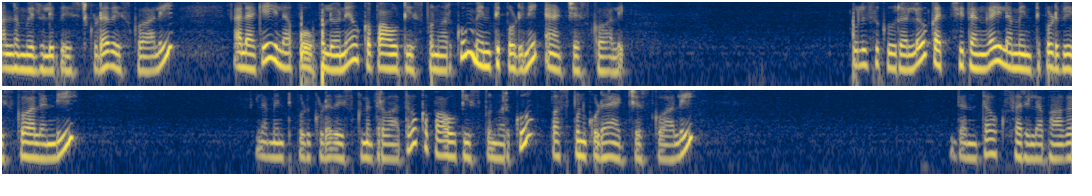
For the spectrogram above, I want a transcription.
అల్లం వెల్లుల్లి పేస్ట్ కూడా వేసుకోవాలి. అలాగే ఇలా పోపులోనే ఒక పావు టీ స్పూన్ వరకు మెంతి పొడిని యాడ్ చేసుకోవాలి. పులుసు కూరల్లో ఖచ్చితంగా ఇలా మెంతి పొడి వేసుకోవాలండి. ఇలా మెంతి పొడి కూడా వేసుకున్న తర్వాత ఒక పావు టీ స్పూన్ వరకు పసుపును కూడా యాడ్ చేసుకోవాలి. ఇదంతా ఒకసారి ఇలా బాగా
